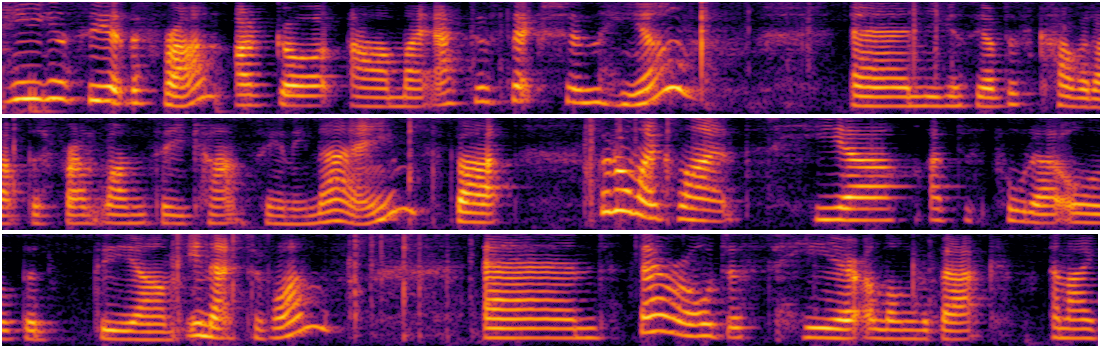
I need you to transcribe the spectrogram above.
here you can see at the front I've got um, my active section here and you can see I've just covered up the front one so you can't see any names but got all my clients here. I've just pulled out all of the, the um, inactive ones and they're all just here along the back and I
